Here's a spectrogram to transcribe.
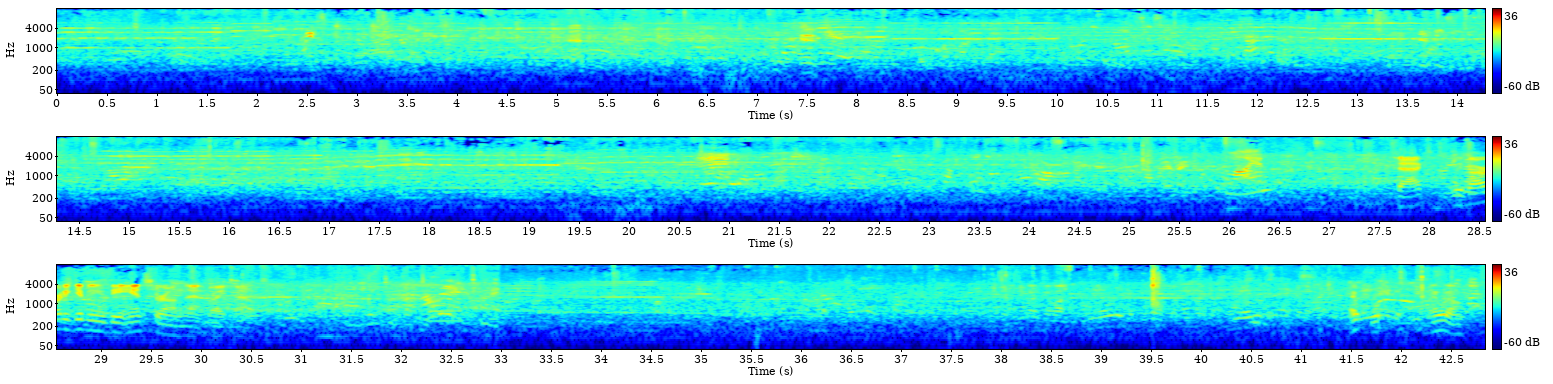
Already given you the answer on that right now. I will.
